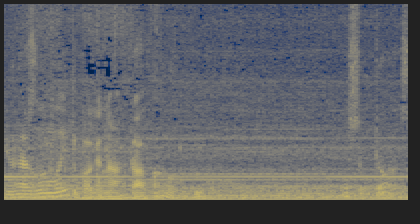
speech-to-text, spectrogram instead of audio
Even has a little ladybug it knocked off. Oh, yes, it does.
